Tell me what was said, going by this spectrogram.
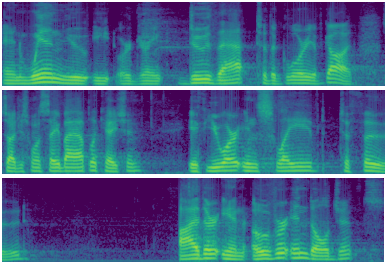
and when you eat or drink, do that to the glory of God. So I just want to say by application if you are enslaved to food, either in overindulgence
